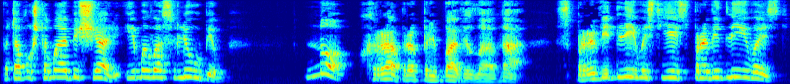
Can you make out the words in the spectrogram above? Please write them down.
потому что мы обещали, и мы вас любим». «Но», — храбро прибавила она, — «справедливость есть справедливость».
